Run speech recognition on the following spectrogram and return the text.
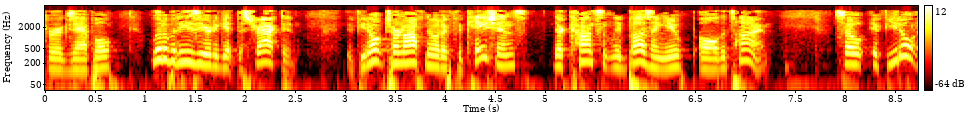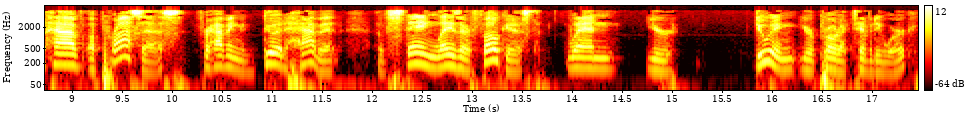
for example, a little bit easier to get distracted. If you don't turn off notifications, they're constantly buzzing you all the time. So if you don't have a process for having a good habit of staying laser focused when you're doing your productivity work,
